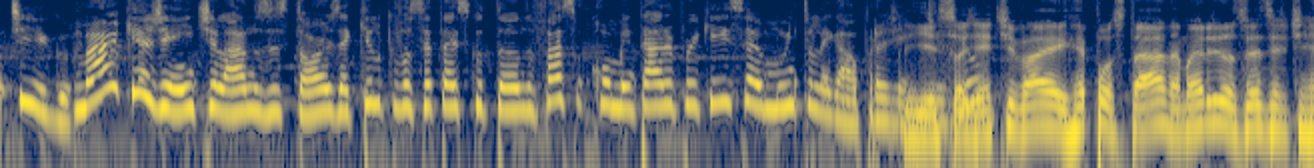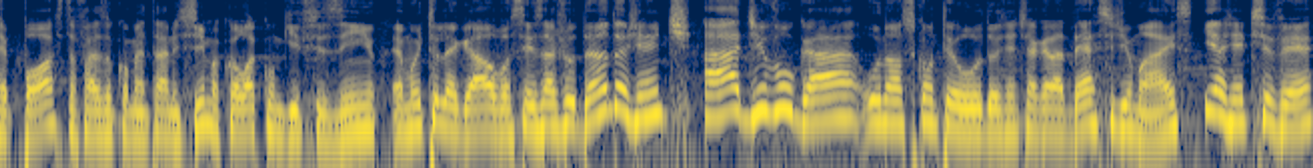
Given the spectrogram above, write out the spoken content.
antigo. Marque a gente lá nos stories, aquilo que você tá escutando, faça um comentário, porque isso é muito legal pra gente. Isso, a viu? gente vai repostar. Na maioria das vezes a gente reposta, faz um comentário em cima, coloca um gifzinho. É muito legal vocês ajudando a gente a divulgar o nosso conteúdo. A gente agradece demais. E a gente se vê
